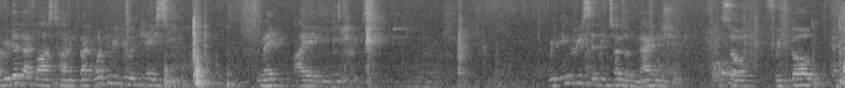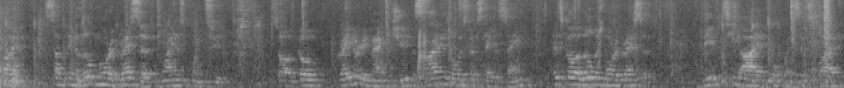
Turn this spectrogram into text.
And we did that last time. In fact, what do we do with KC to make IAE decrease? We increase it in terms of magnitude. So we go and find something a little more aggressive, minus 0.2. So I'll go greater in magnitude, the sign is always going to stay the same. Let's go a little bit more aggressive. Leave TI at 4.65,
